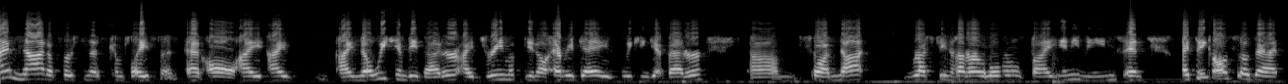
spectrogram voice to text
I'm not a person that's complacent at all. I, I, I know we can be better. I dream of, you know, every day we can get better. Um, so I'm not resting on our laurels by any means. And I think also that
